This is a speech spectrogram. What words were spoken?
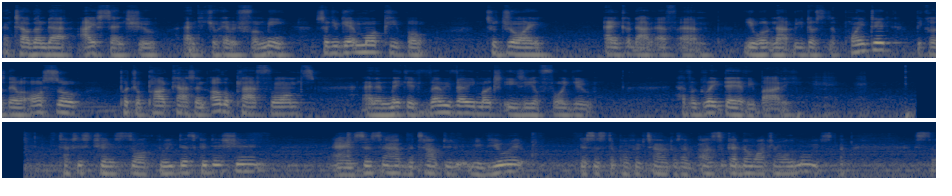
and tell them that I sent you and that you have it from me. So you get more people to join Anchor.fm. You will not be disappointed because they will also put your podcast in other platforms and then make it very, very much easier for you. Have a great day, everybody. Texas Chainsaw 3 Disc Edition. And since I have the time to review it, this is the perfect time because I just got done watching all the movies. so,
